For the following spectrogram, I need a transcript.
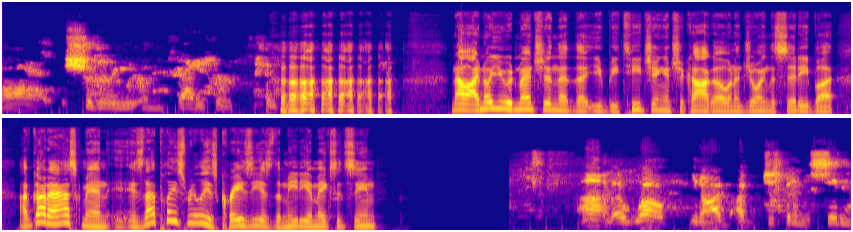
uh, sugary and fatty food. Now, I know you would mention that, that you'd be teaching in Chicago and enjoying the city, but I've got to ask, man, is that place really as crazy as the media makes it seem? Um, uh, well, you know, I've, I've just been in the city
